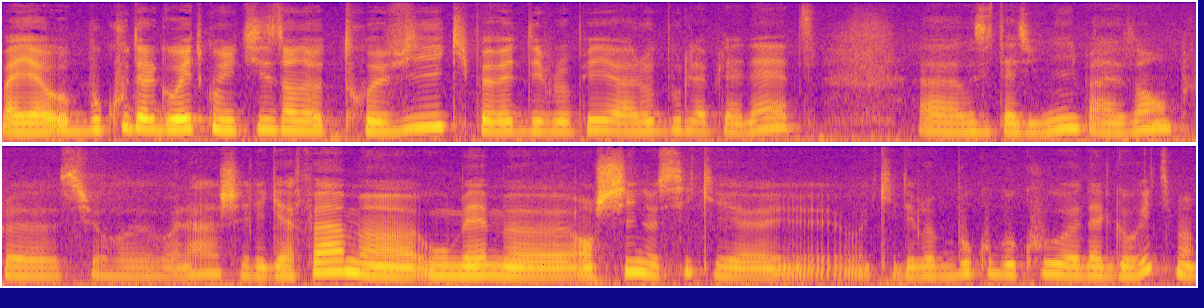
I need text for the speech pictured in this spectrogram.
bah, il y a beaucoup d'algorithmes qu'on utilise dans notre vie qui peuvent être développés à l'autre bout de la planète. Euh, aux États-Unis, par exemple, euh, sur, euh, voilà, chez les GAFAM, ou même en Chine aussi, qui, qui développe beaucoup, beaucoup d'algorithmes.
